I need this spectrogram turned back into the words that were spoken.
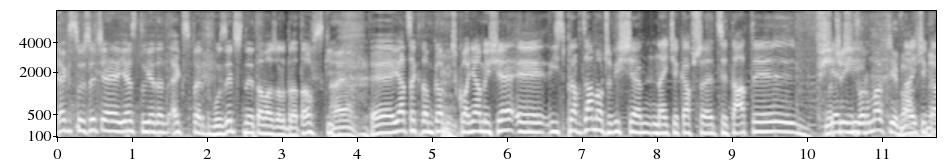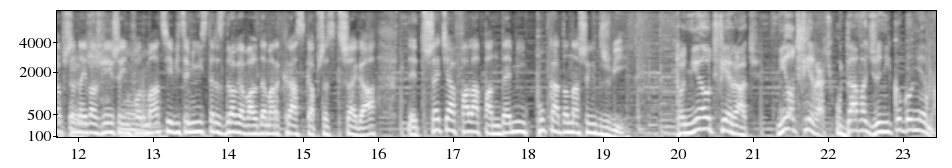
Jak słyszycie, jest tu jeden ekspert muzyczny, Tomasz Olbratowski. A ja. E, Jacek Tomkowicz, kłaniamy się e, i sprawdzamy oczywiście najciekawsze cytaty w Znaczy sieci. informacje ważne Najciekawsze, też. najważniejsze No. informacje. Wiceminister zdrowia Waldemar Kraska przestrzega. E, Trzecia fala pandemii puka do naszych drzwi. To nie otwierać, nie otwierać, udawać, że nikogo nie ma.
